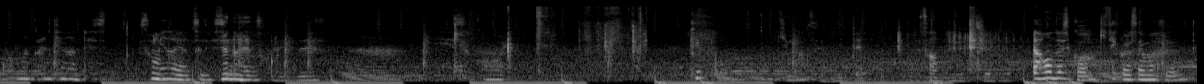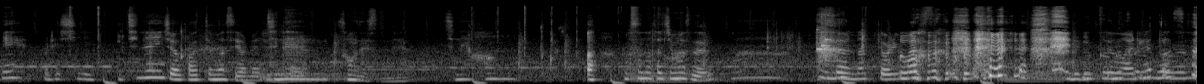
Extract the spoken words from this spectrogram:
こんな感じなんです。目のやつですよね。目のやつこれです。すごい。結構。来ますよ見て。3年中あ本当ですか？来てくださいます？え嬉しい。1年以上変わってますよね1年そうですね。1年半。とかじあもうそんな経ちます？わあお世話になっております。ゃ いつもありがとうございます。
